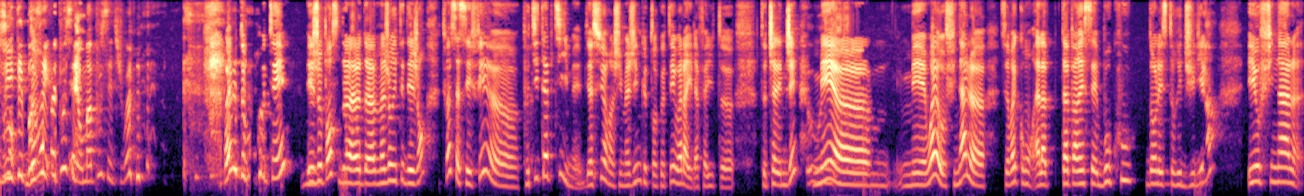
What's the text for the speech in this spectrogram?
J'ai été poussée, on m'a poussée, tu vois. Ouais, mais de mon côté, et mmh. je pense de la, majorité des gens, tu vois, ça s'est fait euh, petit à petit. Mais bien sûr, j'imagine que de ton côté, voilà, il a fallu te, te challenger. Mais, euh, mais ouais, au final, euh, c'est vrai qu'on, elle t'apparaissait beaucoup dans les stories de Julia. Et au final,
